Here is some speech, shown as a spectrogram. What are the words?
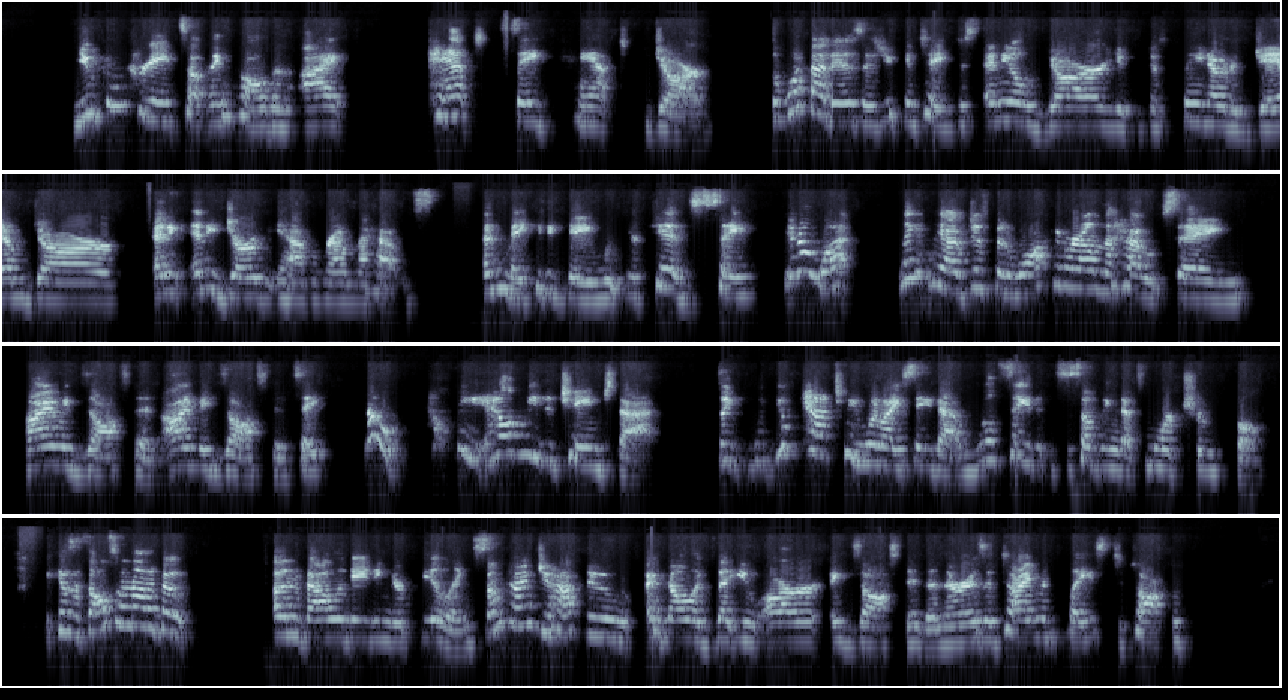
You can create something called an I can't say can't jar. So what that is is you can take just any old jar, you can just clean out a jam jar, any any jar that you have around the house, and make it a game with your kids. Say, you know what? Lately, I've just been walking around the house saying, "I'm exhausted. I'm exhausted." Say, no, help me, help me to change that. So you catch me when I say that. We'll say that something that's more truthful because it's also not about unvalidating your feelings. Sometimes you have to acknowledge that you are exhausted and there is a time and place to talk with,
